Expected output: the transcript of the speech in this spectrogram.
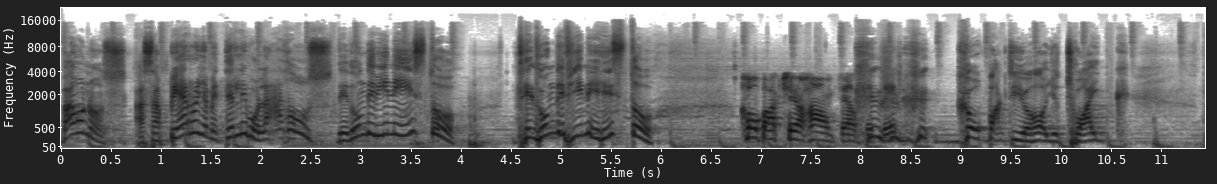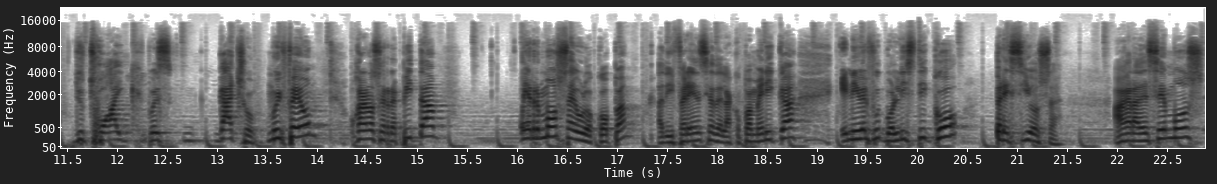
vámonos, a sapearlo y a meterle volados. ¿De dónde viene esto? ¿De dónde viene esto? Go back to your home, Felton. Go back to your hole, you twike. You twike. Pues gacho, muy feo. Ojalá no se repita. Hermosa Eurocopa, a diferencia de la Copa América. En nivel futbolístico, preciosa. Agradecemos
